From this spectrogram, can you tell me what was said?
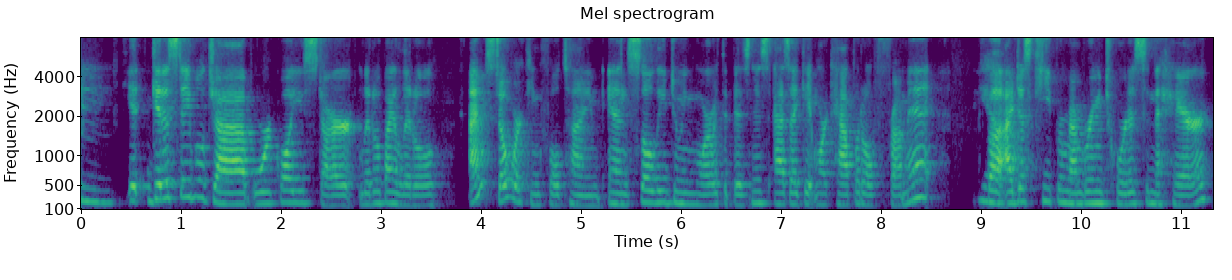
Mm. Get, get a stable job, work while you start, little by little. I'm still working full time and slowly doing more with the business as I get more capital from it. Yeah. But I just keep remembering tortoise in the hare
